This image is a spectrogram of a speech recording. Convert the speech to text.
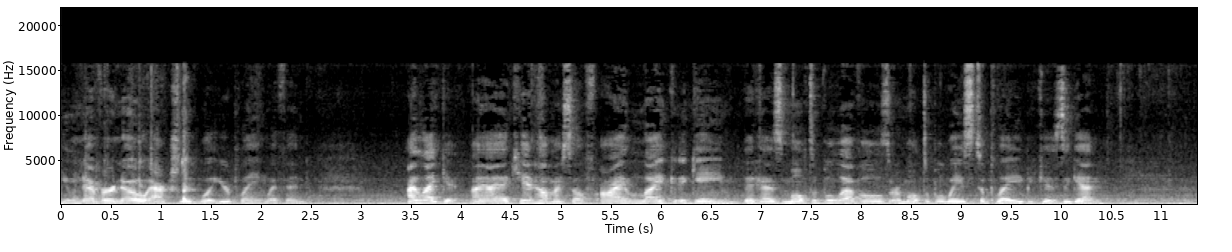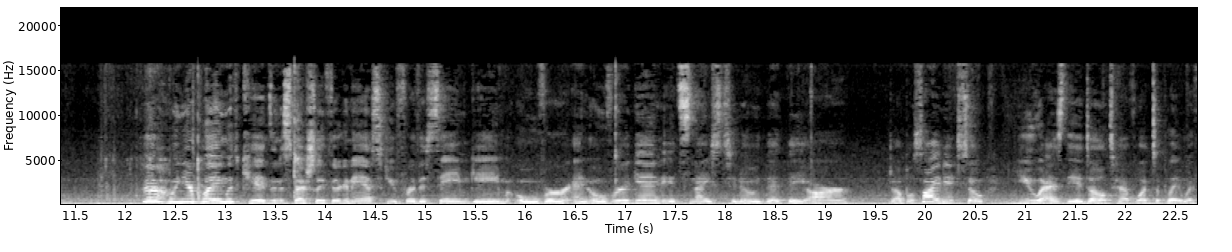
You never know actually what you're playing with. And I like it. I, I can't help myself. I like a game that has multiple levels or multiple ways to play because, again, when you're playing with kids, and especially if they're going to ask you for the same game over and over again, it's nice to know that they are double-sided so you as the adult have what to play with.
